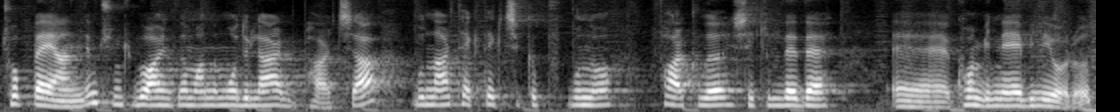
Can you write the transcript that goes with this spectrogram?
çok beğendim. Çünkü bu aynı zamanda modüler bir parça. Bunlar tek tek çıkıp bunu farklı şekilde de e, kombinleyebiliyoruz.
